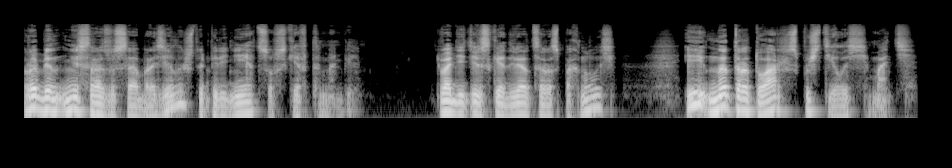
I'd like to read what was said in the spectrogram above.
Робин не сразу сообразила, что перед ней отцовский автомобиль. Водительская дверца распахнулась, и на тротуар спустилась мать.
